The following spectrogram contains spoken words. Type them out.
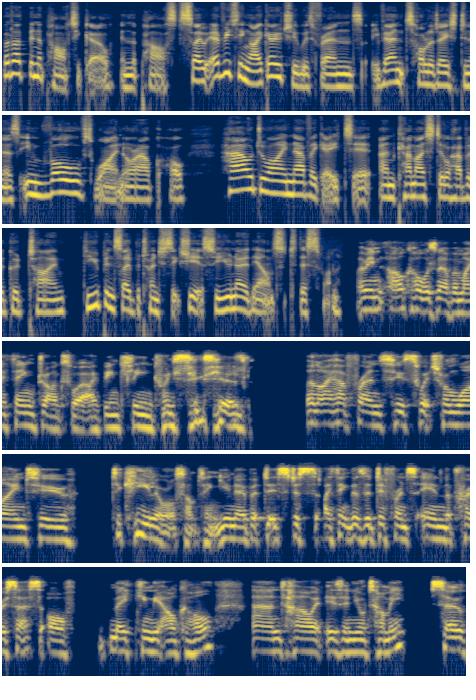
But I've been a party girl in the past. So everything I go to with friends, events, holidays, dinners involves wine or alcohol. How do I navigate it and can I still have a good time? You've been sober 26 years, so you know the answer to this one. I mean, alcohol was never my thing. Drugs were. I've been clean 26 years. And I have friends who switch from wine to tequila or something, you know, but it's just, I think there's a difference in the process of making the alcohol and how it is in your tummy. So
